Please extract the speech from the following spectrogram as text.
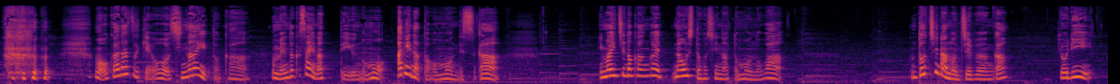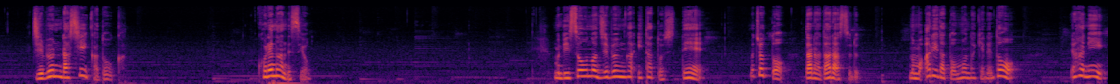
もうお片付けをしないとかめんどくさいなっていうのもありだとは思うんですが今一度考え直してほしいなと思うのはどちらの自分がより自分らしいかどうか。これなんですよ。もう理想の自分がいたとしてちょっとダラダラするのもありだと思うんだけれどやはり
